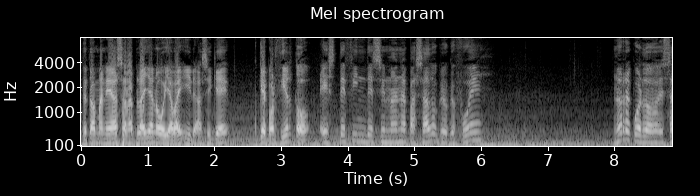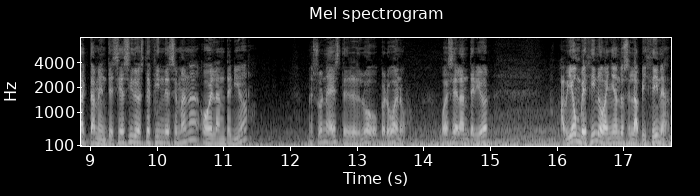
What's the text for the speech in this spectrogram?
De todas maneras, a la playa no voy a ir, así que... Que por cierto, este fin de semana pasado creo que fue... No recuerdo exactamente si ha sido este fin de semana o el anterior. Me suena este, desde luego, pero bueno, pues el anterior. Había un vecino bañándose en la piscina.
